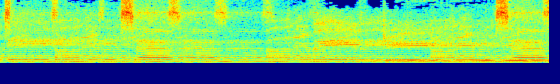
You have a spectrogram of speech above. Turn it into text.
All in the surf, all in the sand.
